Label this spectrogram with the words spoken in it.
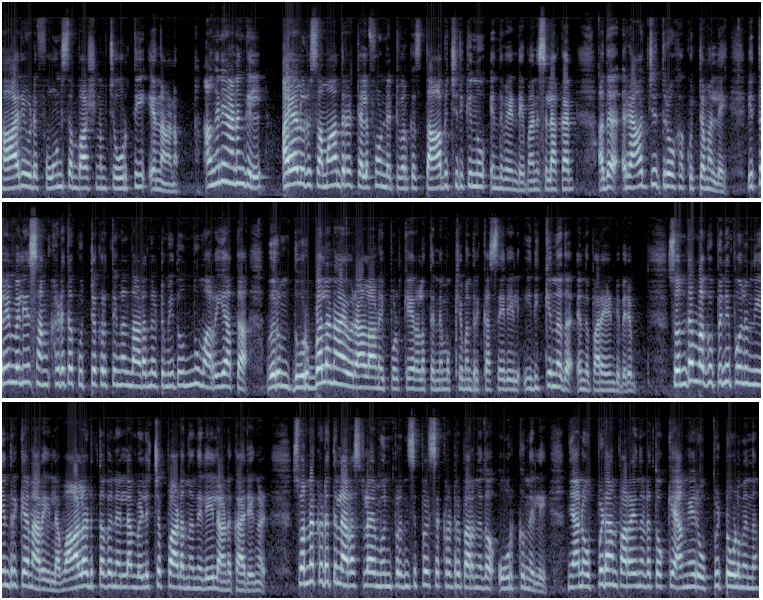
ഭാര്യയുടെ ഫോൺ സംഭാഷണം ചോർത്തി എന്നാണ്. അങ്ങനെയാണെങ്കിൽ അയാൾ ഒരു സമാന്തര ടെലിഫോൺ നെറ്റ്വർക്ക് സ്ഥാപിച്ചിരിക്കുന്നു എന്ന് വേണ്ടേ മനസ്സിലാക്കാൻ? അത് രാജ്യദ്രോഹ കുറ്റമല്ലേ? ഇത്രയും വലിയ സംഘടിത കുറ്റകൃത്യങ്ങൾ നടന്നിട്ടും ഇതൊന്നും അറിയാത്ത വെറും ദുർബലനായ ഒരാളാണ് ഇപ്പോൾ കേരളത്തിന്റെ മുഖ്യമന്ത്രി കസേരയിൽ ഇരിക്കുന്നത് എന്ന് പറയേണ്ടി വരും. സ്വന്തം വകുപ്പിനെ പോലും നിയന്ത്രിക്കാൻ അറിയില്ല. വാളെടുത്തവനെല്ലാം വെളിച്ചപ്പാടെന്ന നിലയിലാണ് കാര്യങ്ങൾ. സ്വർണക്കടത്തിൽ അറസ്റ്റിലായ മുൻ പ്രിൻസിപ്പൽ സെക്രട്ടറി പറഞ്ഞത് ഓർക്കുന്നില്ലേ? ഞാൻ ഒപ്പിടാൻ പറയുന്നിടത്തൊക്കെ അങ്ങേര് ഒപ്പിട്ടോളുമെന്ന്.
